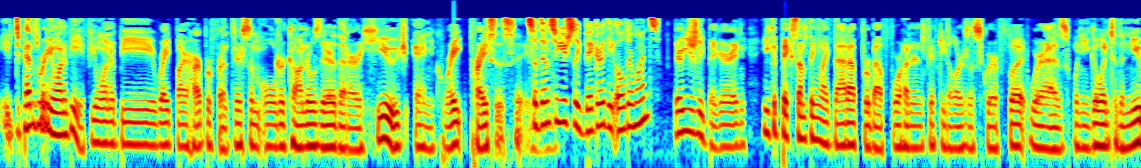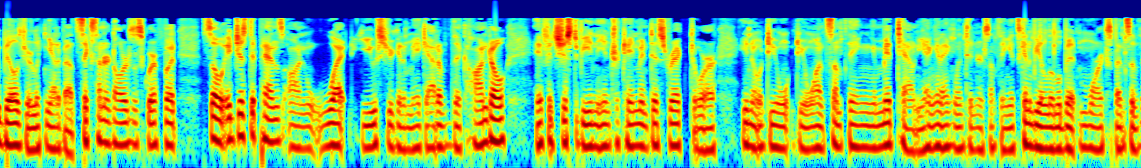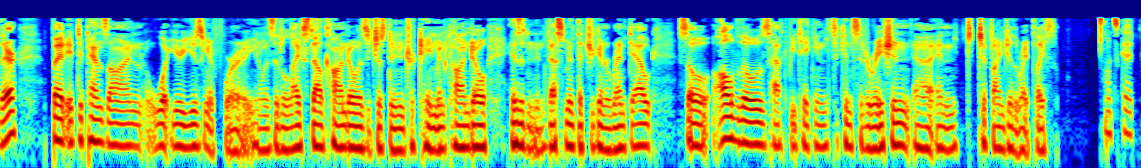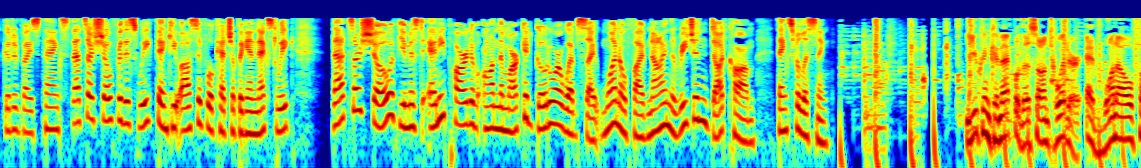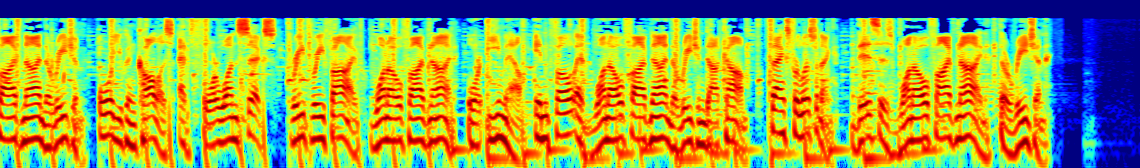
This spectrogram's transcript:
it depends where you want to be. If you want to be right by Harbourfront, there's some older condos there that are huge and great prices. So those are usually bigger, the older ones? They're usually bigger, and you could pick something like that up for about $450 a square foot, whereas when you go into the new builds, you're looking at about $600 a square foot. So it just depends on what use you're going to make out of the condo. If it's just to be in the entertainment district, or, you know, do you, do you want something in Midtown, Yonge and Eglinton or something, it's going to be a little bit more expensive there but it depends on what you're using it for. You know, is it a lifestyle condo? Is it just an entertainment condo? Is it an investment that you're going to rent out? So all of those have to be taken into consideration uh, and to find you the right place. That's good. Good advice. Thanks. That's our show for this week. Thank you, Asif. We'll catch up again next week. That's our show. If you missed any part of On the Market, go to our website, 1059theregion.com. Thanks for listening. You can connect with us on Twitter at 1059 The Region, or you can call us at 416 335 1059 or email info at 1059theregion.com. Thanks for listening. This is 1059 The Region.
